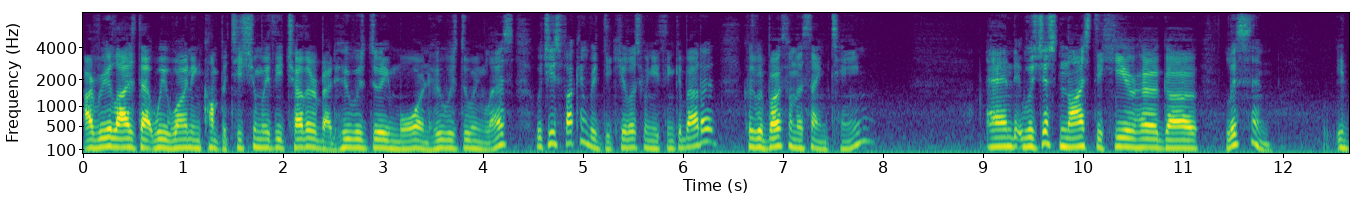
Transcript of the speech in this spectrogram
I realized that we weren't in competition with each other about who was doing more and who was doing less, which is fucking ridiculous when you think about it, because we're both on the same team. And it was just nice to hear her go, listen, it,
